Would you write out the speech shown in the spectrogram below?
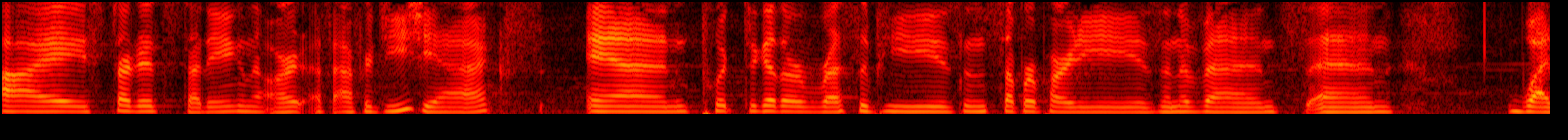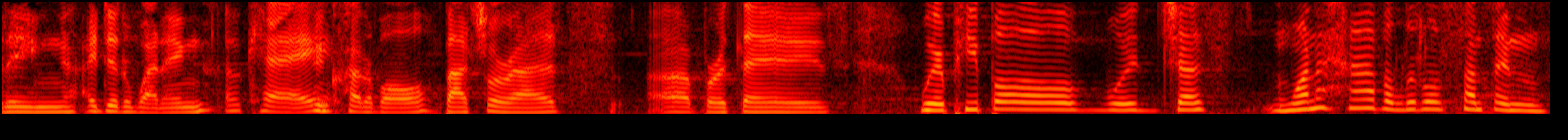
I started studying the art of aphrodisiacs and put together recipes and supper parties and events and wedding. I did a wedding. Okay. Incredible. Bachelorettes, uh, birthdays, where people would just want to have a little something,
